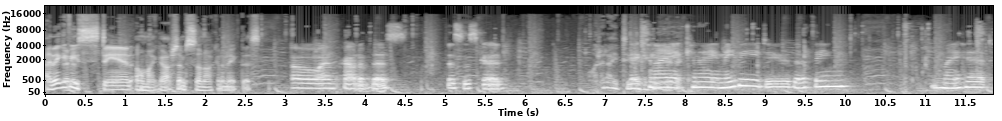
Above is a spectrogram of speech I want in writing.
I think if you stand, oh my gosh, I'm still not gonna make this. Oh, I'm proud of this. This is good. What did I do? Okay, can I can I maybe do the thing in my head?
